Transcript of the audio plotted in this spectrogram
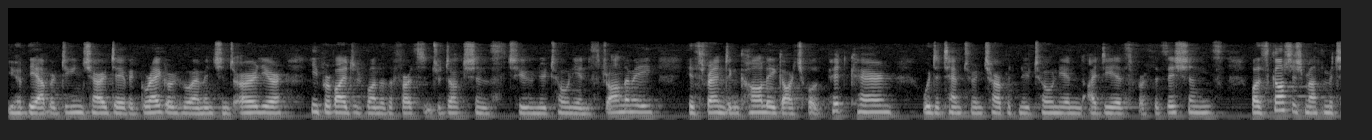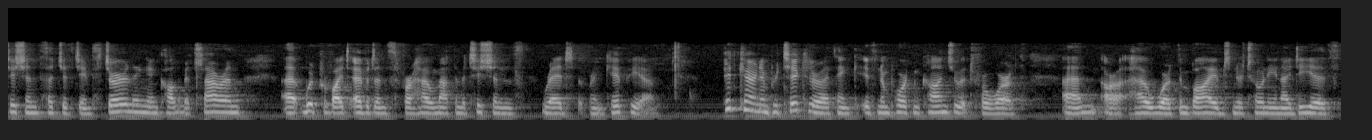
You have the Aberdeenshire David Gregor, who I mentioned earlier. He provided one of the first introductions to Newtonian astronomy. His friend and colleague Archibald Pitcairn would attempt to interpret Newtonian ideas for physicians, while Scottish mathematicians such as James Stirling and Colin Maclaurin uh, would provide evidence for how mathematicians read the Principia. Pitcairn, in particular, I think, is an important conduit for Worth um, or how Worth imbibed Newtonian ideas.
